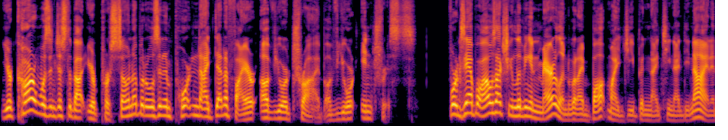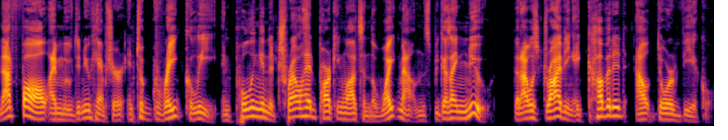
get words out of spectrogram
your car wasn't just about your persona, but it was an important identifier of your tribe, of your interests. For example, I was actually living in Maryland when I bought my Jeep in 1999, and that fall I moved to New Hampshire and took great glee in pulling into trailhead parking lots in the White Mountains because I knew that I was driving a coveted outdoor vehicle.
